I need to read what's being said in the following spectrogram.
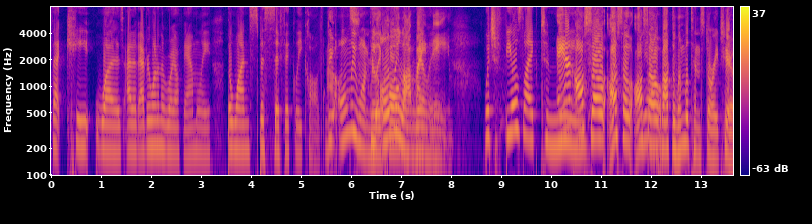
that Kate was out of everyone in the royal family the one specifically called the out. only one The really only called one out by name. Which feels like to me And also, also, also Yeah. about the Wimbledon story too.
